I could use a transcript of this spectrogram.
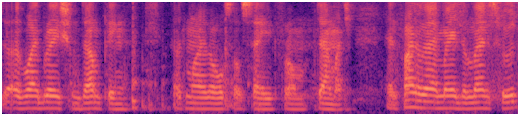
vibration dumping that might also save from damage. And finally I made the lens hood.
